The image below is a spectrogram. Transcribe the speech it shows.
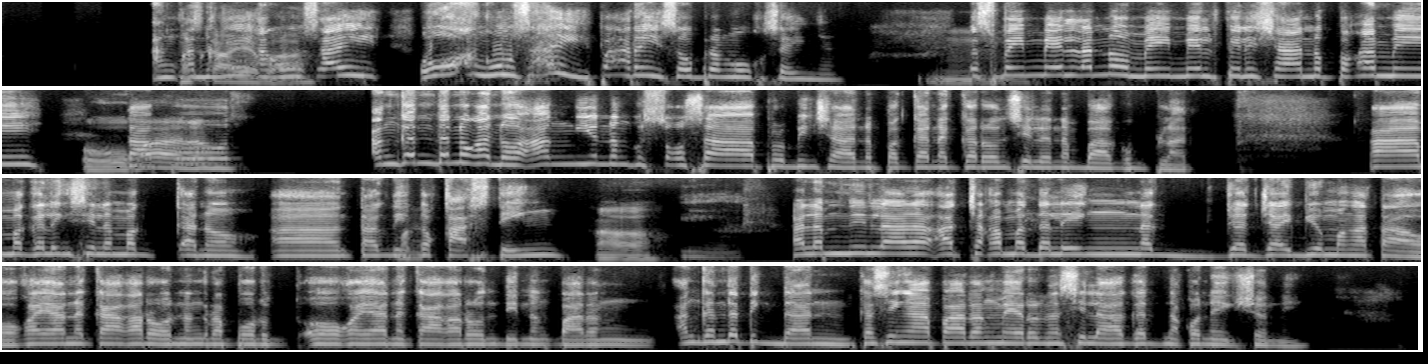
Ang Mas ano niya, ang ba? husay. Oo, ang husay. Pare, sobrang husay niya. Mm. Tapos may Mel ano, may Mel Feliciano pa kami. Oo? Tapos ang ganda nung ano, ang yun ang gusto ko sa probinsyano pagka nagkaroon sila ng bagong plot. Ah, magaling sila mag ano, ah, tag dito casting. Oo. Alam nila at saka madaling nag-jive yung mga tao kaya nagkakaroon ng rapport o kaya nagkakaroon din ng parang ang ganda tigdan kasi nga parang meron na sila agad na connection eh.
